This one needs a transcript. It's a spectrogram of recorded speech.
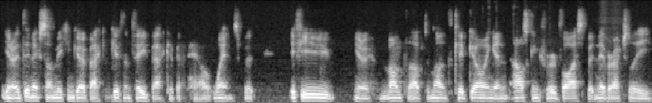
you know the next time you can go back and give them feedback about how it went. But if you you know month after month keep going and asking for advice but never actually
